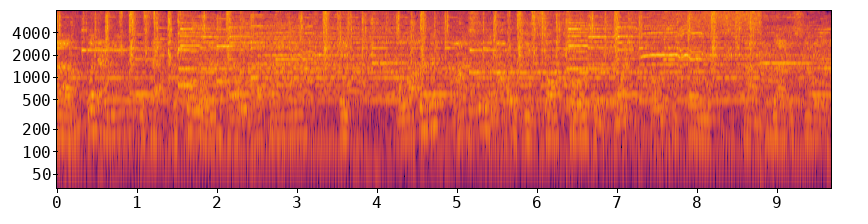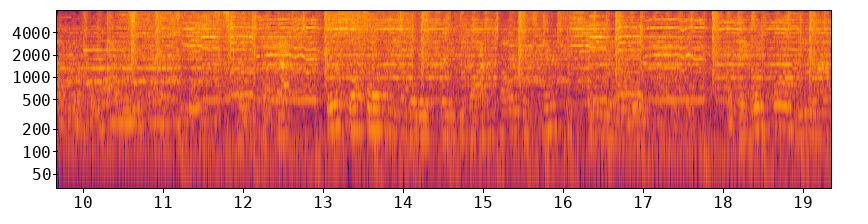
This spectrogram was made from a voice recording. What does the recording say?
um, what that means is that the reef that we have down here, it, a lot of it, honestly, a lot of these soft corals and white colorful corals, um, you guys are seeing like, you know, Hawaii and Caribbean, places like that. Those soft you know, those crazy vibrant colors, they can't sustain in our water temperature. Okay, most corals need around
